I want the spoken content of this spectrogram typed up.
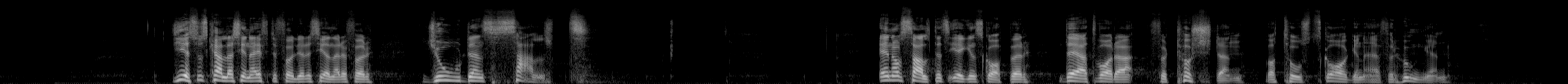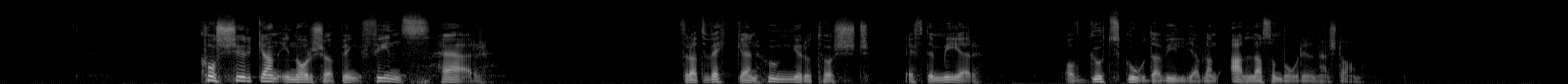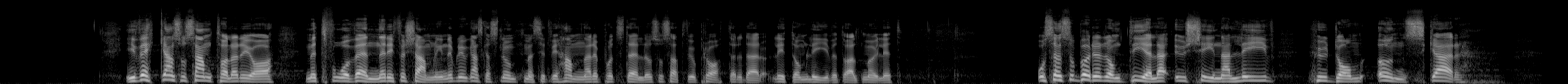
Jesus kallar sina efterföljare senare för jordens salt. En av saltets egenskaper det är att vara för törsten vad toastskagen är för hungern. Korskyrkan i Norrköping finns här för att väcka en hunger och törst efter mer av Guds goda vilja bland alla som bor i den här staden. I veckan så samtalade jag med två vänner i församlingen. Det blev ganska slumpmässigt. Vi hamnade på ett ställe och så satt vi och pratade där lite om livet och allt möjligt. Och sen så började de dela ur sina liv hur de önskar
